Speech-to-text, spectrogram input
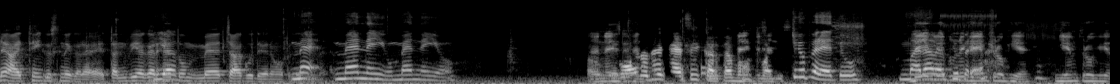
नहीं आई थिंक उसने करा है। तन्वी अगर है तो मैं चाकू दे रहा हूँ अपने मैं में। मैं नहीं हूँ मैं नहीं हूँ। ऐसे ही करता है बहुत बार। चुप रहे तू। मरा वैसे चुप तुमने गेम थ्रो किया गेम थ्रो किया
